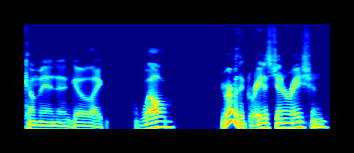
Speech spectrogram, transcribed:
come in and go like, well, you remember the Greatest Generation?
